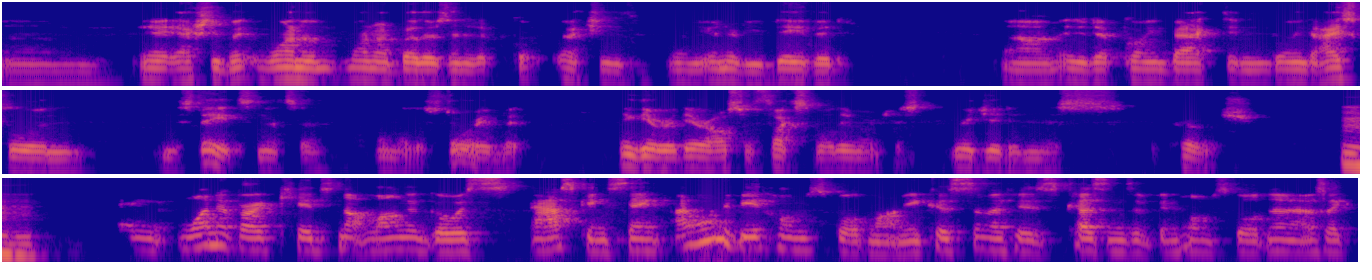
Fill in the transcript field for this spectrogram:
Um, actually, one of one of my brothers ended up actually when you interviewed David, um, ended up going back and going to high school in, in the states, and that's a whole other story. But I think they were they were also flexible. They weren't just rigid in this approach. Mm-hmm. And one of our kids not long ago was asking, saying, "I want to be homeschooled, mommy," because some of his cousins have been homeschooled, and I was like,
